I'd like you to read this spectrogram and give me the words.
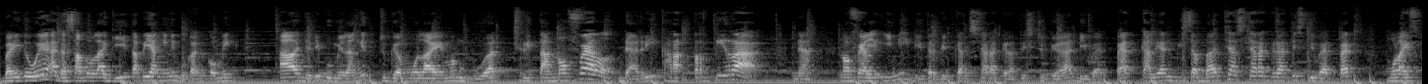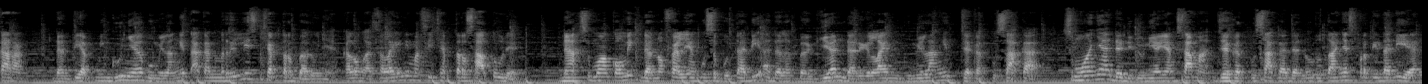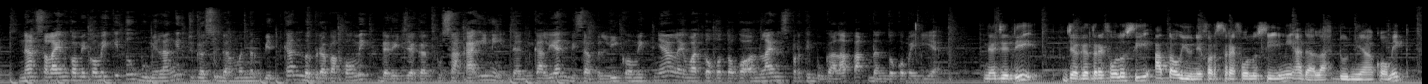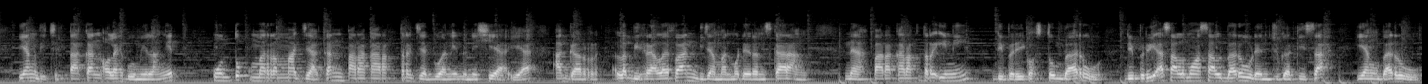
By the way, ada satu lagi, tapi yang ini bukan komik. Uh, jadi Bumi Langit juga mulai membuat cerita novel dari karakter Tira. Nah, novel ini diterbitkan secara gratis juga di Wattpad. Kalian bisa baca secara gratis di Wattpad mulai sekarang. Dan tiap minggunya Bumi Langit akan merilis chapter barunya. Kalau nggak salah ini masih chapter 1 deh. Nah, semua komik dan novel yang kusebut tadi adalah bagian dari line Bumi Langit Jagat Pusaka. Semuanya ada di dunia yang sama, Jagat Pusaka dan urutannya seperti tadi ya. Nah, selain komik-komik itu, Bumi Langit juga sudah menerbitkan beberapa komik dari Jagat Pusaka ini dan kalian bisa beli komiknya lewat toko-toko online seperti Bukalapak dan Tokopedia. Nah, jadi Jagat Revolusi atau Universe Revolusi ini adalah dunia komik yang diciptakan oleh Bumi Langit untuk meremajakan para karakter jagoan Indonesia ya agar lebih relevan di zaman modern sekarang. Nah, para karakter ini diberi kostum baru, diberi asal muasal baru dan juga kisah yang baru.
